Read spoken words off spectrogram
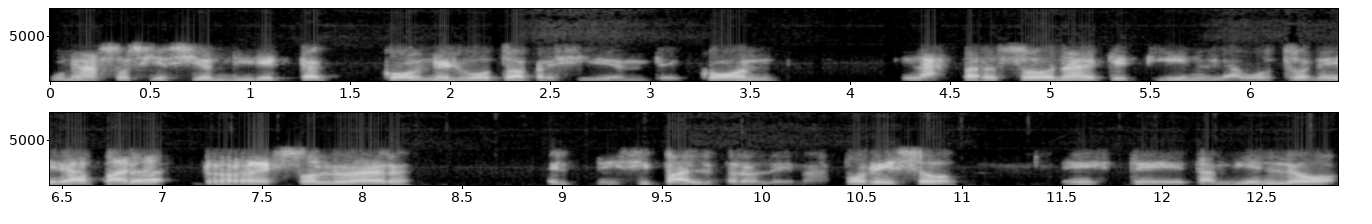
una asociación directa con el voto a presidente, con las personas que tienen la botonera para resolver el principal problema. Por eso, este, también los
